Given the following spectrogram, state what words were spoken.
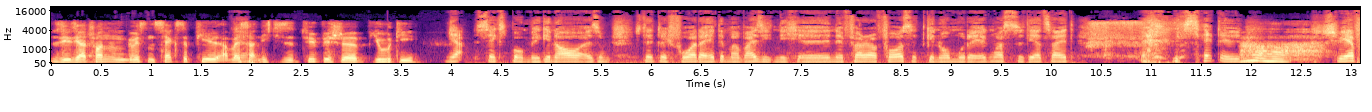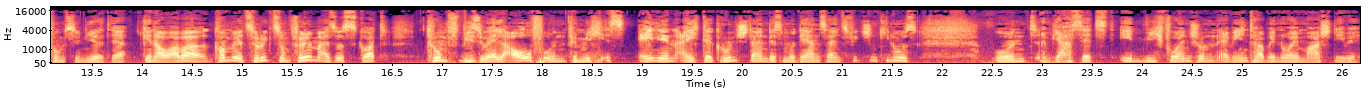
sie, sie hat schon einen gewissen Sexappeal, aber ja. ist halt nicht diese typische Beauty. Ja, Sexbombe, genau. Also stellt euch vor, da hätte man, weiß ich nicht, äh, eine Farrah Fawcett genommen oder irgendwas zu der Zeit. das hätte ah. schwer funktioniert, ja. Genau, aber kommen wir zurück zum Film. Also Scott trumpft visuell auf und für mich ist Alien eigentlich der Grundstein des modernen Science-Fiction-Kinos und ähm, ja, setzt eben, wie ich vorhin schon erwähnt habe, neue Maßstäbe.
